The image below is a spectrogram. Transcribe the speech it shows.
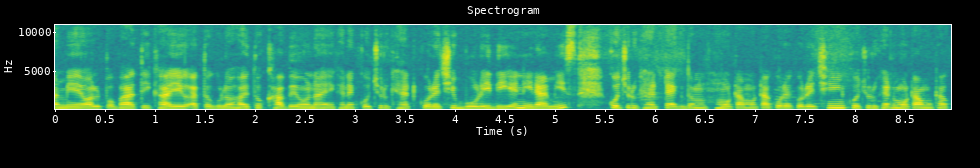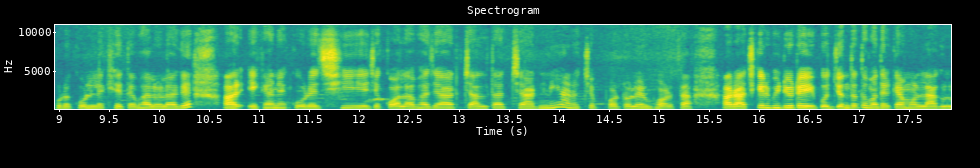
আর মেয়ে অল্প ভাতই খাই এতগুলো হয়তো খাবেও না। এখানে কচুর ঘ্যাঁট করেছি, বড়ি দিয়ে নিরামিষ। কচুর ঘ্যাঁটটা একদম মোটা মোটা করে করেছি। কচুর ঘ্যাঁট মোটা মোটা করে করলে খেতে ভালো লাগে। আর এখানে করেছি এই যে কলা ভাজা আর চালতার চাটনি আর হচ্ছে পটলের ভর্তা। আর আজকের ভিডিওটা এই পর্যন্ত। তোমাদের কেমন লাগল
